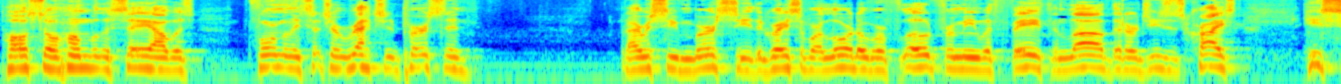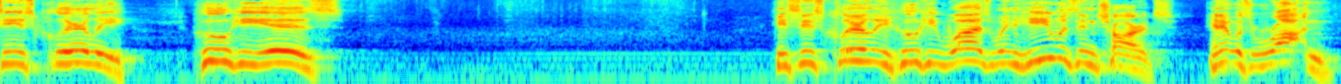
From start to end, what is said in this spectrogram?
Paul's so humble to say, I was formerly such a wretched person, but I received mercy. The grace of our Lord overflowed for me with faith and love that are Jesus Christ. He sees clearly who he is. He sees clearly who he was when he was in charge, and it was rotten.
